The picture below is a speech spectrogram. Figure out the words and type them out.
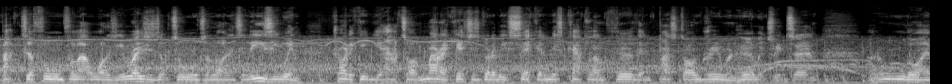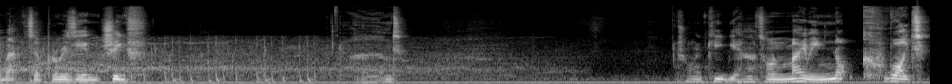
Back to form for that one as he races up towards the line. It's an easy win. Try to keep your hat on. Marrakesh is going to be second. Miss Catalan third. Then Pastime Dreamer and Hermit's return. And all the way back to Parisian Chief. Try and keep your hat on. Maybe not quite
